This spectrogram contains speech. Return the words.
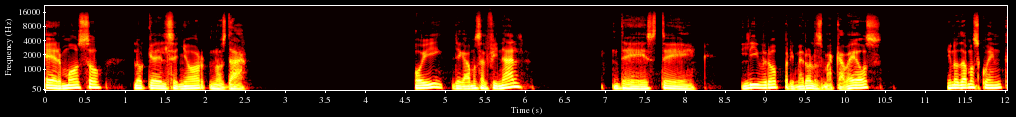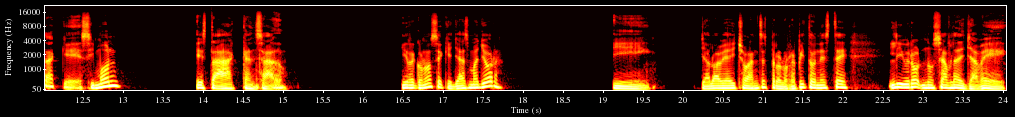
hermoso lo que el Señor nos da. Hoy llegamos al final de este libro, primero los macabeos, y nos damos cuenta que Simón está cansado y reconoce que ya es mayor. Y ya lo había dicho antes, pero lo repito, en este libro no se habla de Yahvé.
